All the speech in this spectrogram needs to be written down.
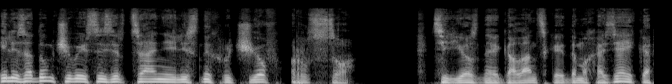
или задумчивое созерцание лесных ручьев Руссо. Серьезная голландская домохозяйка,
